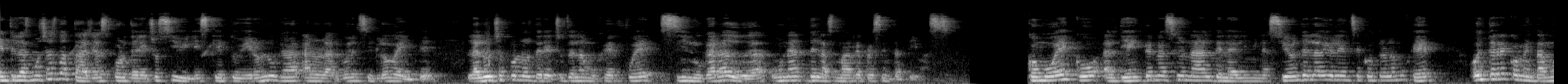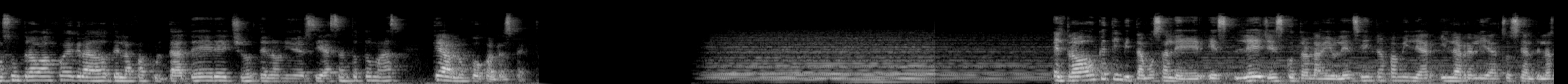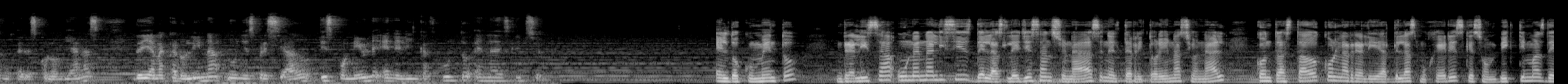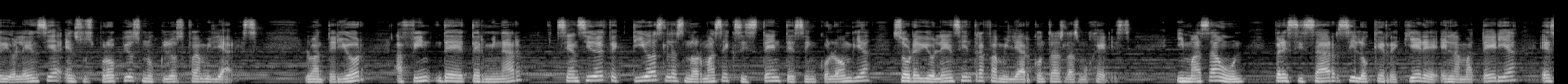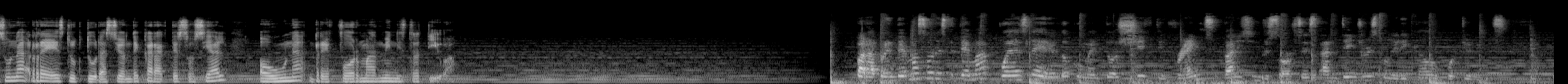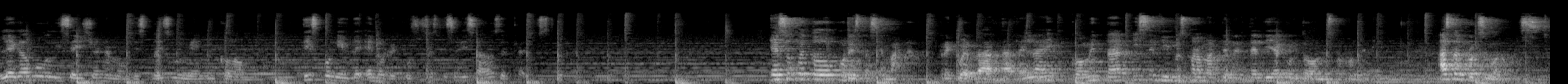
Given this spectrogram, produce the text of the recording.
Entre las muchas batallas por derechos civiles que tuvieron lugar a lo largo del siglo XX, la lucha por los derechos de la mujer fue, sin lugar a duda, una de las más representativas. Como eco al Día Internacional de la Eliminación de la Violencia contra la Mujer, hoy te recomendamos un trabajo de grado de la Facultad de Derecho de la Universidad Santo Tomás que habla un poco al respecto. El trabajo que te invitamos a leer es Leyes contra la violencia intrafamiliar y la realidad social de las mujeres colombianas de Diana Carolina Núñez Preciado, disponible en el link adjunto en la descripción. El documento realiza un análisis de las leyes sancionadas en el territorio nacional contrastado con la realidad de las mujeres que son víctimas de violencia en sus propios núcleos familiares. Lo anterior a fin de determinar si han sido efectivas las normas existentes en Colombia sobre violencia intrafamiliar contra las mujeres, y más aún, precisar si lo que requiere en la materia es una reestructuración de carácter social o una reforma administrativa. Para aprender más sobre este tema, puedes leer el documento Shifting Frames, Vanishing Resources and Dangerous Political Opportunities, Legal Mobilization Among Displaced Women in Colombia, disponible en los recursos especializados del CAIUS. Eso fue todo por esta semana. Recuerda darle like, comentar y seguirnos para mantenerte al día con todo nuestro contenido. Hasta el próximo lunes.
